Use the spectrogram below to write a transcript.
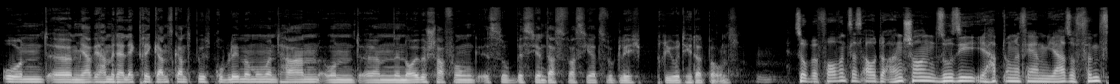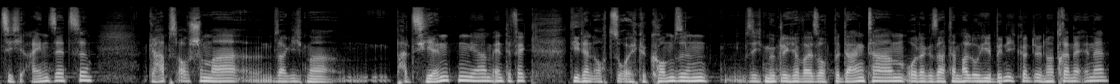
und ähm, ja, wir haben mit Elektrik ganz, ganz böse Probleme momentan und ähm, eine Neubeschaffung ist so ein bisschen das, was jetzt wirklich Priorität hat bei uns. So, bevor wir uns das Auto anschauen, Susi, ihr habt ungefähr im Jahr so 50 Einsätze. Gab es auch schon mal, ähm, sage ich mal, Patienten ja im Endeffekt, die dann auch zu euch gekommen sind, sich möglicherweise auch bedankt haben oder gesagt haben, hallo, hier bin ich, könnt ihr euch noch dran erinnern?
